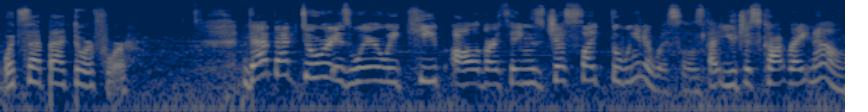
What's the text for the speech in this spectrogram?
What's that back door for? That back door is where we keep all of our things, just like the Wiener whistles that you just got right now.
